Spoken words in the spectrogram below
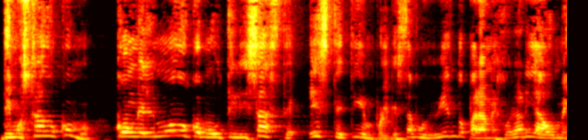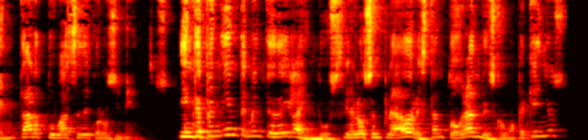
¿Demostrado cómo? Con el modo como utilizaste este tiempo, el que estamos viviendo, para mejorar y aumentar tu base de conocimientos. Independientemente de la industria, los empleadores, tanto grandes como pequeños,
